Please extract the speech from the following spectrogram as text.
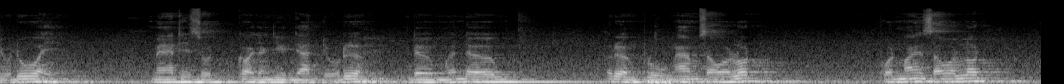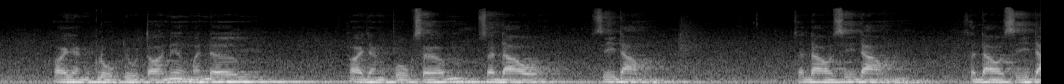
อยู่ด้วย แม้ที่สุดก็ยังยืนยันอยู่เรื่องเดิมเหมือนเดิม เรื่องปลูกน้ำสวรสผลไม้สวรสก็ยังปลูกอยู่ต่อเนื่องเหมือนเดิม ก็ยังปลูกเสริมสะเดา สีดำสะเดาสีดำสะเดาสีด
